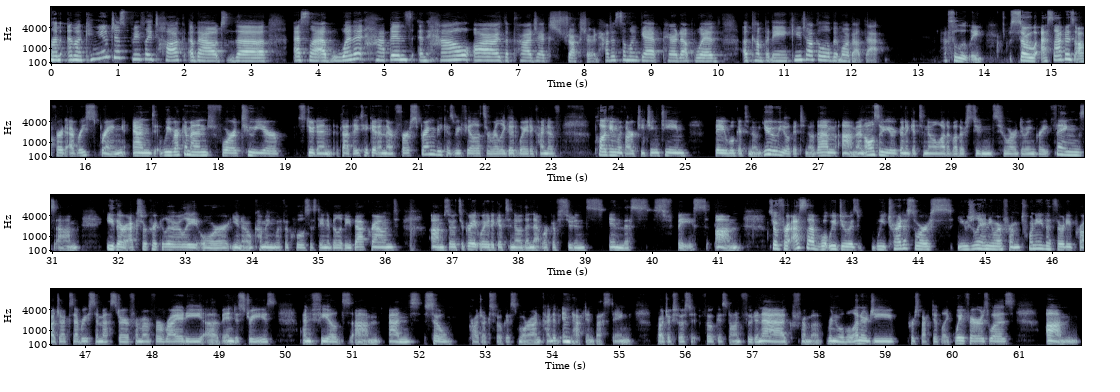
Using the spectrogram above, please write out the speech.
Um, Emma, can you just briefly talk about the SLab, when it happens, and how are the projects structured? How does someone get paired up with a company? Can you talk a little bit more about that? Absolutely. So SLab is offered every spring, and we recommend for a two-year student that they take it in their first spring because we feel it's a really good way to kind of plug in with our teaching team they will get to know you, you'll get to know them, um, and also you're going to get to know a lot of other students who are doing great things, um, either extracurricularly or you know coming with a cool sustainability background. Um, so it's a great way to get to know the network of students in this space. Um, so for SLab, what we do is we try to source usually anywhere from 20 to 30 projects every semester from a variety of industries and fields. Um, and so projects focused more on kind of impact investing, projects focused on food and ag from a renewable energy perspective like Wayfair's was. Um,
